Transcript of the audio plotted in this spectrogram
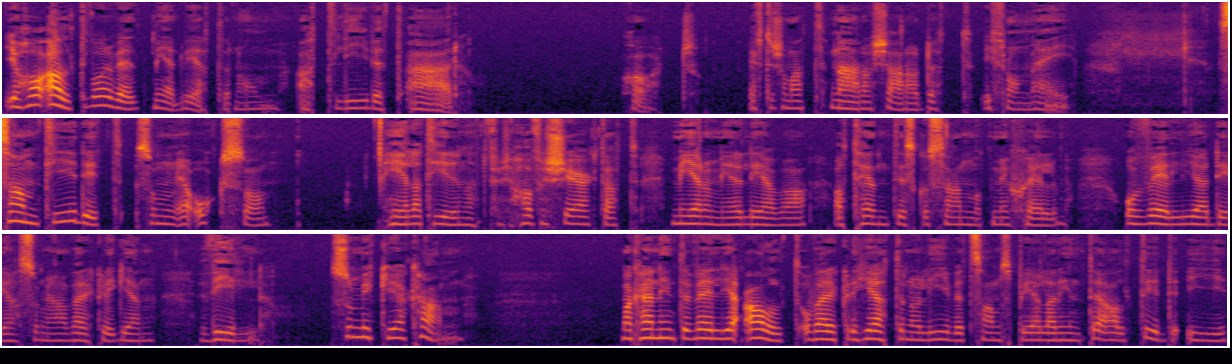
Jag har alltid varit väldigt medveten om att livet är skört eftersom att nära och kära har dött ifrån mig. Samtidigt som jag också hela tiden har försökt att mer och mer leva autentisk och sann mot mig själv och välja det som jag verkligen vill så mycket jag kan. Man kan inte välja allt och verkligheten och livet samspelar inte alltid i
